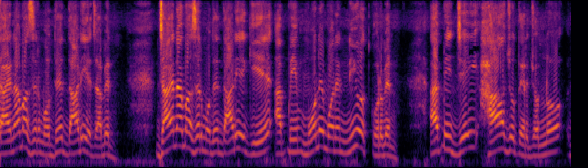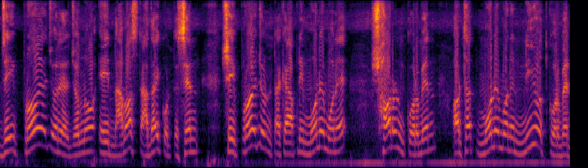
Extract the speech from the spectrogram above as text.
জায়নামাজের মধ্যে দাঁড়িয়ে যাবেন। জায়নামাজের মধ্যে দাঁড়িয়ে গিয়ে আপনি মনে মনে নিয়ত করবেন। আপনি যেই হাজতের জন্য, যেই প্রয়োজনের জন্য এই নামাজটা আদায় করতেছেন, সেই প্রয়োজনটাকে আপনি মনে মনে স্মরণ করবেন, অর্থাৎ মনে মনে নিয়ত করবেন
